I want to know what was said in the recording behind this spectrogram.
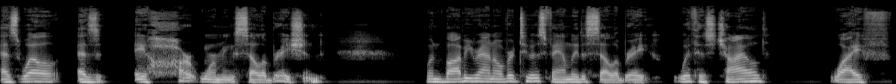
as well as a heartwarming celebration. When Bobby ran over to his family to celebrate with his child, wife,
